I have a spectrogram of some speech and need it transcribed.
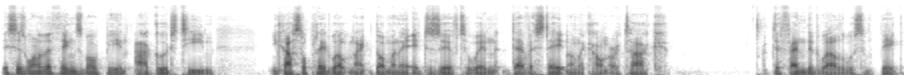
this is one of the things about being a good team. Newcastle played well tonight, dominated, deserved to win, devastating on the counter attack, defended well. There were some big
